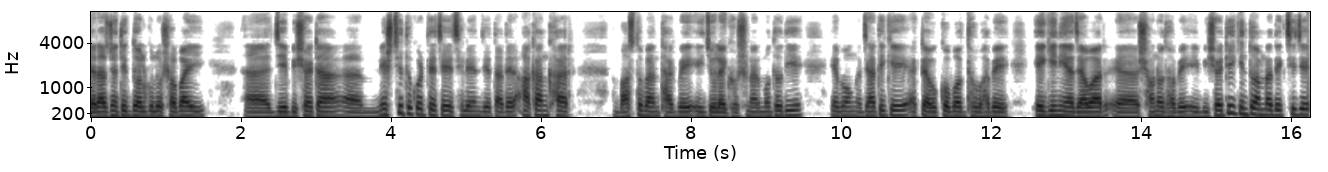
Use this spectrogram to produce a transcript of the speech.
রাজনৈতিক দলগুলো সবাই যে বিষয়টা নিশ্চিত করতে চেয়েছিলেন যে তাদের আকাঙ্ক্ষার বাস্তবায়ন থাকবে এই জুলাই ঘোষণার মধ্য দিয়ে এবং জাতিকে একটা ঐক্যবদ্ধভাবে এগিয়ে নিয়ে যাওয়ার সনদ হবে এই বিষয়টি। কিন্তু আমরা দেখছি যে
